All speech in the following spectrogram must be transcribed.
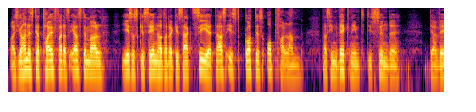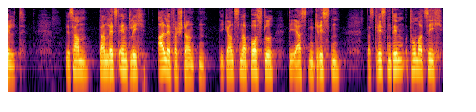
Als Johannes der Täufer das erste Mal Jesus gesehen hat, hat er gesagt, siehe, das ist Gottes Opferlamm, das hinwegnimmt die Sünde der Welt. Das haben dann letztendlich alle verstanden, die ganzen Apostel, die ersten Christen. Das Christentum hat sich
